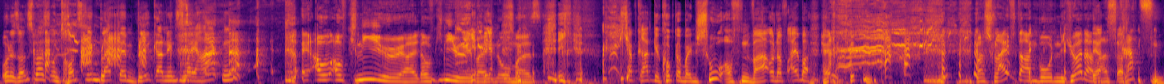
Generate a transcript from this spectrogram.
oder sonst was und trotzdem bleibt dein Blick an den zwei Haken. Ey, Auf, auf Kniehöhe halt, auf Kniehöhe bei den Omas. Ich, ich habe gerade geguckt, ob mein Schuh offen war und auf einmal, hey, Titten. Was schleift da am Boden? Ich höre da Ja. was. Kratzen.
